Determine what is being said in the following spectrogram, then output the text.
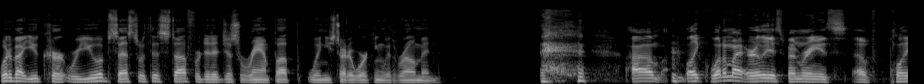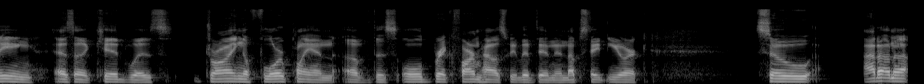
What about you, Kurt? Were you obsessed with this stuff, or did it just ramp up when you started working with Roman? um, like one of my earliest memories of playing as a kid was drawing a floor plan of this old brick farmhouse we lived in in upstate New York. So I don't know,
